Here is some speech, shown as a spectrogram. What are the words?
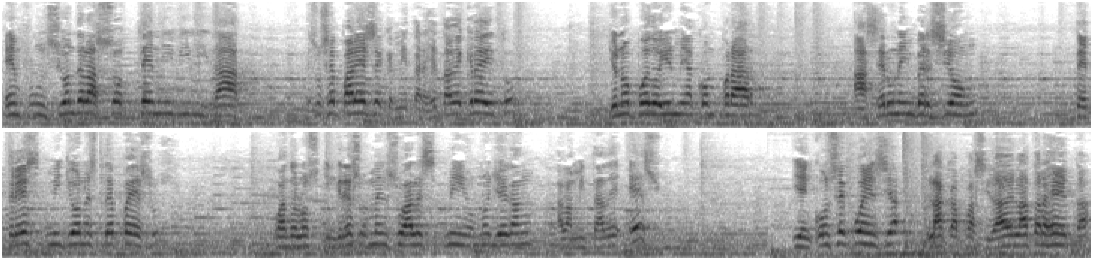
en función de la sostenibilidad. Eso se parece que mi tarjeta de crédito, yo no puedo irme a comprar, a hacer una inversión de 3 millones de pesos cuando los ingresos mensuales míos no llegan a la mitad de eso. Y en consecuencia, la capacidad de la tarjeta,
